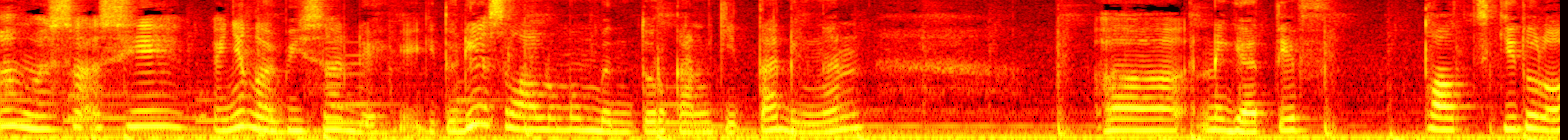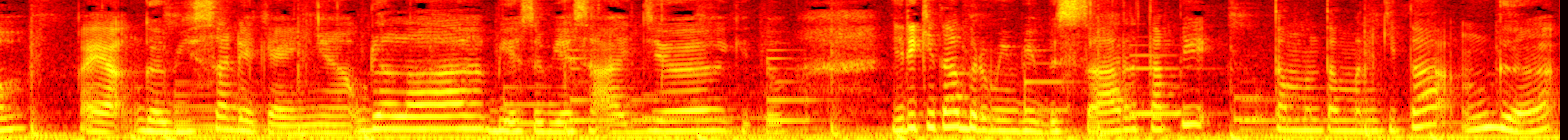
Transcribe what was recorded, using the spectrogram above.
ah masa sih? Kayaknya nggak bisa deh kayak gitu. Dia selalu membenturkan kita dengan uh, negatif thoughts gitu loh. Kayak nggak bisa deh kayaknya. Udahlah biasa-biasa aja gitu. Jadi kita bermimpi besar tapi teman-teman kita enggak.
